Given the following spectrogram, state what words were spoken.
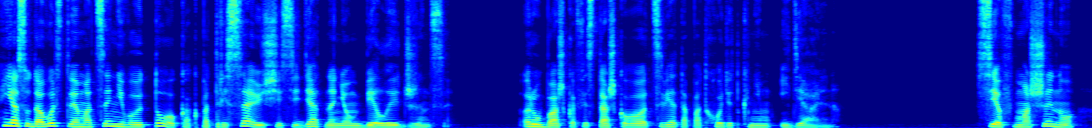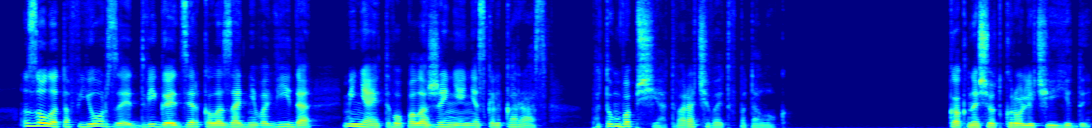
я с удовольствием оцениваю то, как потрясающе сидят на нем белые джинсы. Рубашка фисташкового цвета подходит к ним идеально. Сев в машину, Золотов ёрзает, двигает зеркало заднего вида, меняет его положение несколько раз, потом вообще отворачивает в потолок. «Как насчет кроличьей еды?»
